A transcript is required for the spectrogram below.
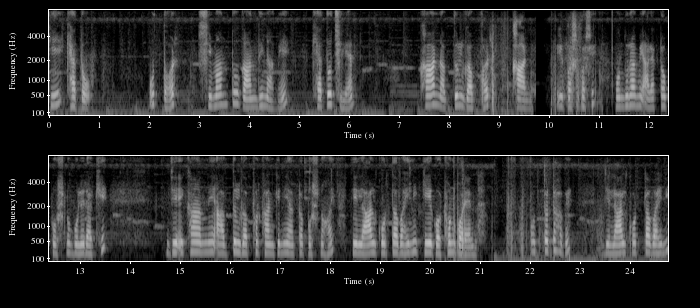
কে খ্যাত? উত্তর, সীমান্ত গান্ধী নামে খ্যাত ছিলেন খান আব্দুল গাফফার খান। এর পাশাপাশি বন্ধুরা, আমি আর একটাও প্রশ্ন বলে রাখি যে এখানে আব্দুল গাফফর খানকে নিয়ে একটা প্রশ্ন হয় যে, লাল কোর্তা বাহিনী কে গঠন করেন? উত্তরটা হবে যে, লাল কোর্তা বাহিনী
